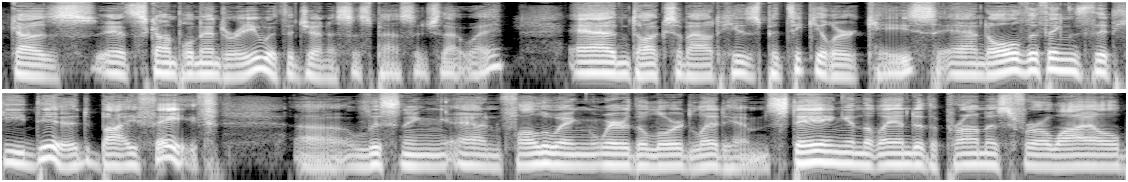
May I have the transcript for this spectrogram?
because it's complementary with the Genesis passage that way, and talks about his particular case and all the things that he did by faith. Uh, listening and following where the Lord led him, staying in the land of the promise for a while,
